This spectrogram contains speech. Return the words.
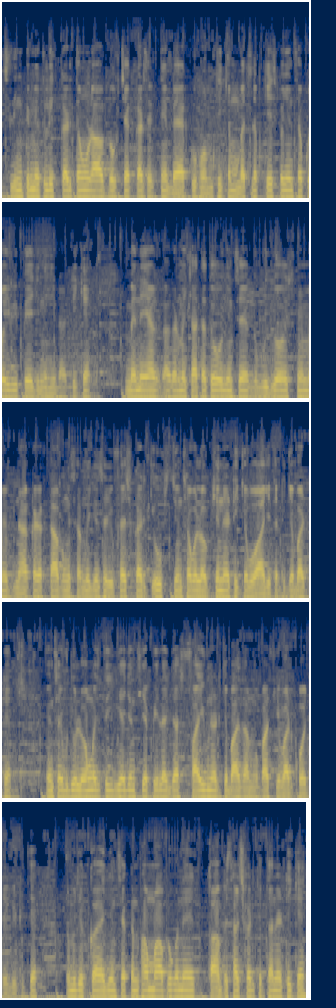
इस लिंक पे मैं क्लिक करता हूँ और आप लोग चेक कर सकते हैं बैक टू होम ठीक है मतलब कि इस पर जिनसे कोई भी पेज नहीं रहा, ठीक है, मैंने अगर मैं चाहता तो जिनसे वीडियो इसमें मैं बना कर रखता, आप लोगों के सामने जिनसे रिफ्रेश करके उप्स जिनसे वाला ऑप्शन है, ठीक है, वो आ जाता, ठीक है बट जिनसे वीडियो लॉन्ग हो जाती है ये एजेंसी अपील है जस्ट फाइव मिनट के बाद आपके पास ये वर्क हो जाएगी, ठीक है? तो मुझे जिनसे कन्फर्म आप लोगों ने कहाँ पे सर्च करके बताना है, ठीक है?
